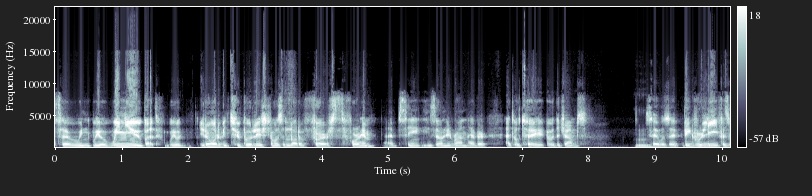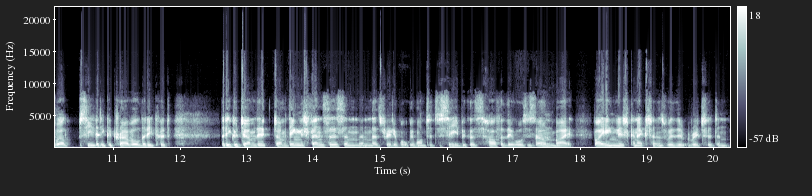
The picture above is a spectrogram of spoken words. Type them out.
so we, we we knew, but we would, you don't want to be too bullish. There was a lot of firsts for him. I'm seeing his only run ever at Auteuil over the jumps, Mm. So it was a big relief as well to see that he could travel, that he could that he could jump the jump the English fences, and, and that's really what we wanted to see because half of the horse is owned by by English connections with Richard and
